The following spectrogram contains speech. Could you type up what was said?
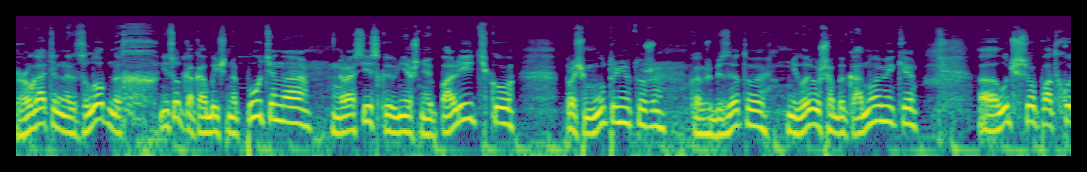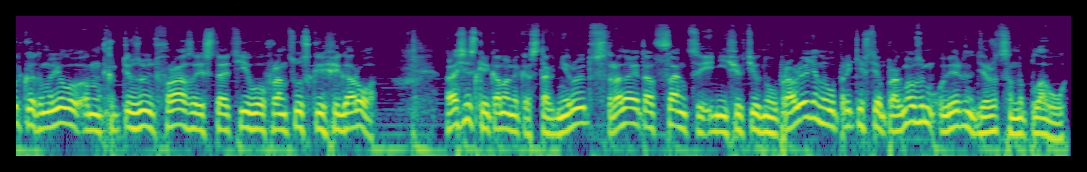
ругательных, злобных. Несут, как обычно, Путина, российскую внешнюю политику, впрочем, внутреннюю тоже, как же без этого. Не говорю уж об экономике. А, лучше всего подход к этому делу характеризует фраза из статьи во французской «Фигаро», Российская экономика стагнирует, страдает от санкций и неэффективного управления, но, вопреки всем прогнозам, уверенно держится на плаву.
